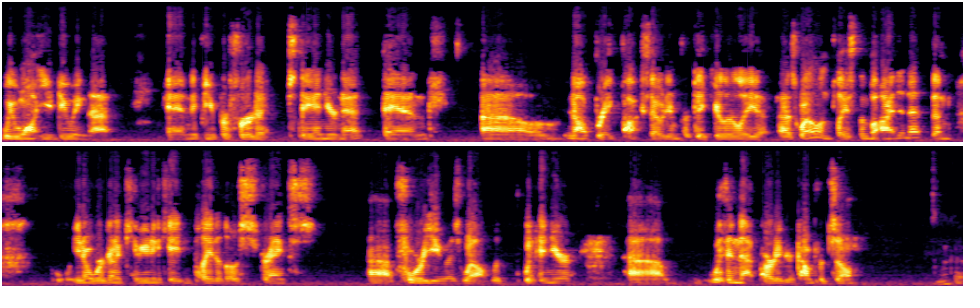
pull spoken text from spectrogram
we want you doing that. And if you prefer to stay in your net and um, not break pucks out in particularly as well and place them behind the net, then you know we're going to communicate and play to those strengths uh, for you as well with, within your uh, within that part of your comfort zone. Okay.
